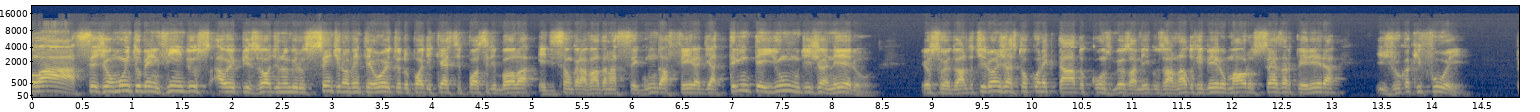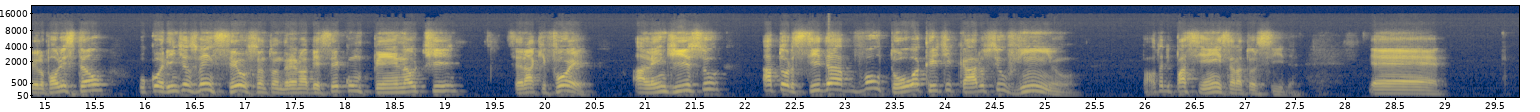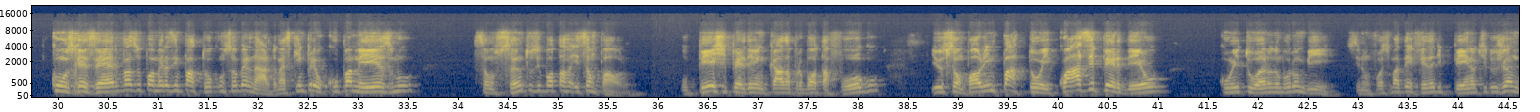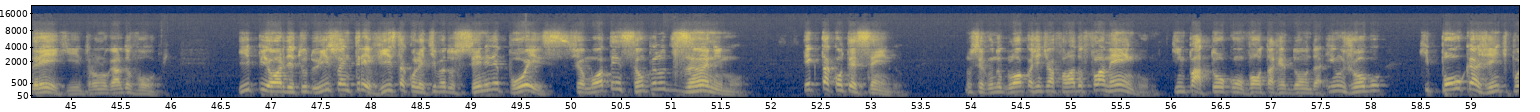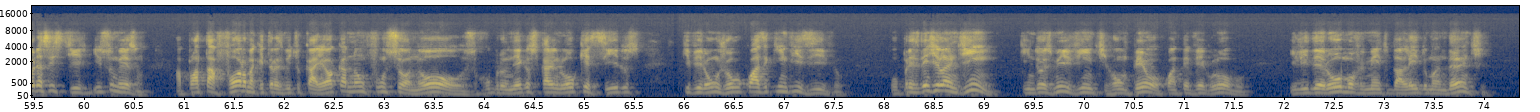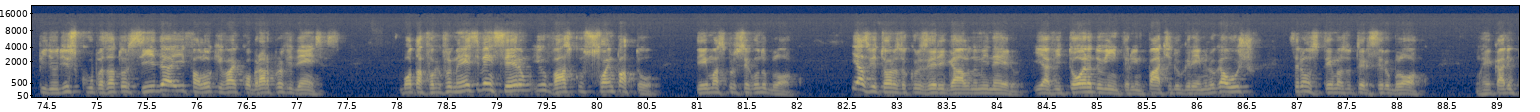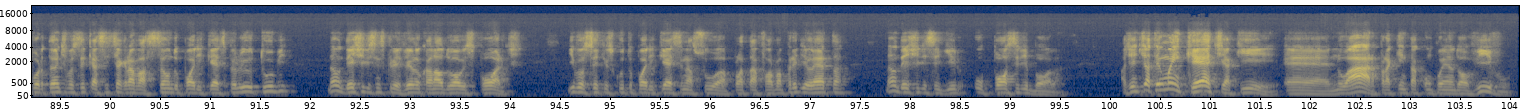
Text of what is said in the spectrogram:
Olá, sejam muito bem-vindos ao episódio número 198 do podcast Posse de Bola, edição gravada na segunda-feira, dia 31 de janeiro. Eu sou Eduardo Tironi, já estou conectado com os meus amigos Arnaldo Ribeiro, Mauro César Pereira e Juca que fui. Pelo Paulistão, o Corinthians venceu o Santo André no ABC com um pênalti. Será que foi? Além disso, a torcida voltou a criticar o Silvinho. Falta de paciência da torcida. É... Com os reservas, o Palmeiras empatou com o São Bernardo, mas quem preocupa mesmo são Santos e, Bota... e São Paulo. O Peixe perdeu em casa para o Botafogo e o São Paulo empatou e quase perdeu com o Ituano no Morumbi, se não fosse uma defesa de pênalti do Jandrei, que entrou no lugar do Volpe. E pior de tudo isso, a entrevista coletiva do Ceni depois chamou atenção pelo desânimo. O que está acontecendo? No segundo bloco, a gente vai falar do Flamengo, que empatou com Volta Redonda em um jogo que pouca gente pôde assistir. Isso mesmo. A plataforma que transmite o Carioca não funcionou, os rubro-negros ficaram enlouquecidos, que virou um jogo quase que invisível. O presidente Landim, que em 2020 rompeu com a TV Globo e liderou o movimento da lei do mandante, pediu desculpas à torcida e falou que vai cobrar providências. Botafogo e Fluminense venceram e o Vasco só empatou. Temas para o segundo bloco. E as vitórias do Cruzeiro e Galo no Mineiro e a vitória do Inter, o empate do Grêmio no Gaúcho, serão os temas do terceiro bloco. Um recado importante: você que assiste a gravação do podcast pelo YouTube, não deixe de se inscrever no canal do All Sport. E você que escuta o podcast na sua plataforma predileta, não deixe de seguir o Posse de Bola. A gente já tem uma enquete aqui é, no ar, para quem está acompanhando ao vivo,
